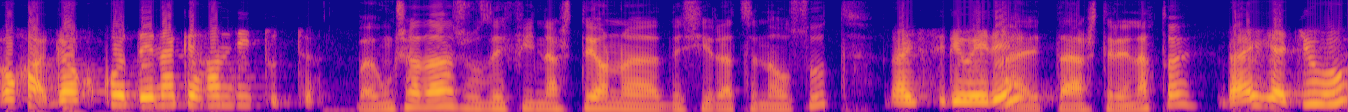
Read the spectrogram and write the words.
Horra, gaurko denak erranditut. Ba, untsa da, Josefin asteon desiratzen hauzut? Bai, zire ere? Eta astelen arte? Bai, adiu.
